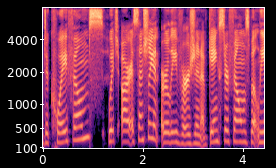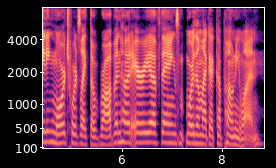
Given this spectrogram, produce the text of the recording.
dacoit films, which are essentially an early version of gangster films, but leaning more towards like the Robin Hood area of things more than like a Capone one.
